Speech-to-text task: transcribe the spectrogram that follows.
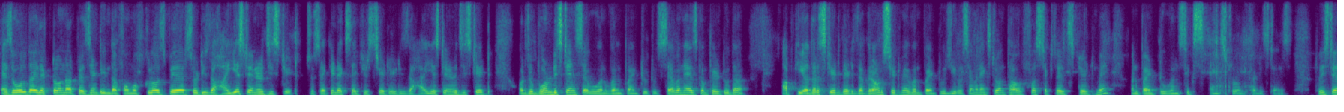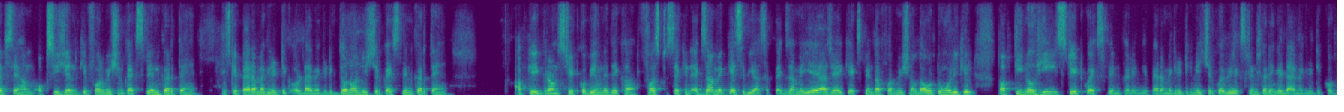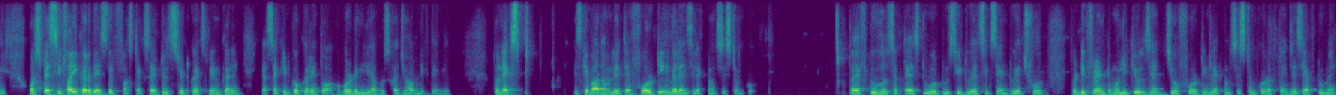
As all the electron are present in the form of closed pair, so it is the highest energy state so second excited state, it is the highest energy state और जो bond distance है वो 1.227 है as compared to the आपकी other state that is the ground state में 1.207 angstrom था और first structure state में 1.216 एंगस्ट्रॉम था डिस्टेंस तो इस टाइप से हम ऑक्सीजन के फॉर्मेशन को एक्सप्लेन करते हैं, उसके पैरामैग्नेटिक और डायमैग्नेटिक दोनों नेचर को एक्सप्लेन करते हैं। आपके ग्राउंड स्टेट को भी हमने देखा। फ़र्स्ट सेकंड एग्ज़ाम में कैसे भी आ सकता है। एग्ज़ाम में ये आ जाए कि explain the formation of the two molecule तो आप तीनों ही स्टेट को एक्सप्लेन करेंगे। पैरामैग्नेटिक नेचर को भी एक्सप्लेन करेंगे डायमैग्नेटिक को भी। और स्पेसिफाई कर दें सिर्फ़ फ़र्स्ट एक्साइटेड स्टेट को एक्सप्लेन करें या सेकंड को करें तो अकॉर्डिंगली आप उसका जवाब लिख देंगे। तो नेक्स्ट इसके बाद हम लेते हैं फोर्टीन वैलेंस इलेक्ट्रॉन सिस्टम को। तो F2 हो सकता है H2O2 C2 H6 N2 H4 तो डिफरेंट मोलिक्यूल्स हैं जो 14 इलेक्ट्रॉन सिस्टम को रखते हैं। जैसे F2 में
